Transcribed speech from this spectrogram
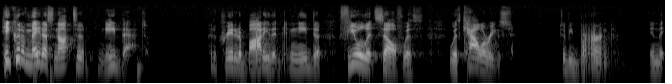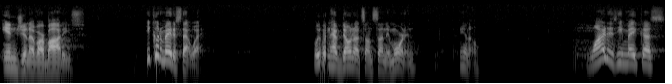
He could have made us not to need that. Could have created a body that didn't need to fuel itself with, with calories to be burned in the engine of our bodies. He could have made us that way. We wouldn't have donuts on Sunday morning, you know. Why does he make us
